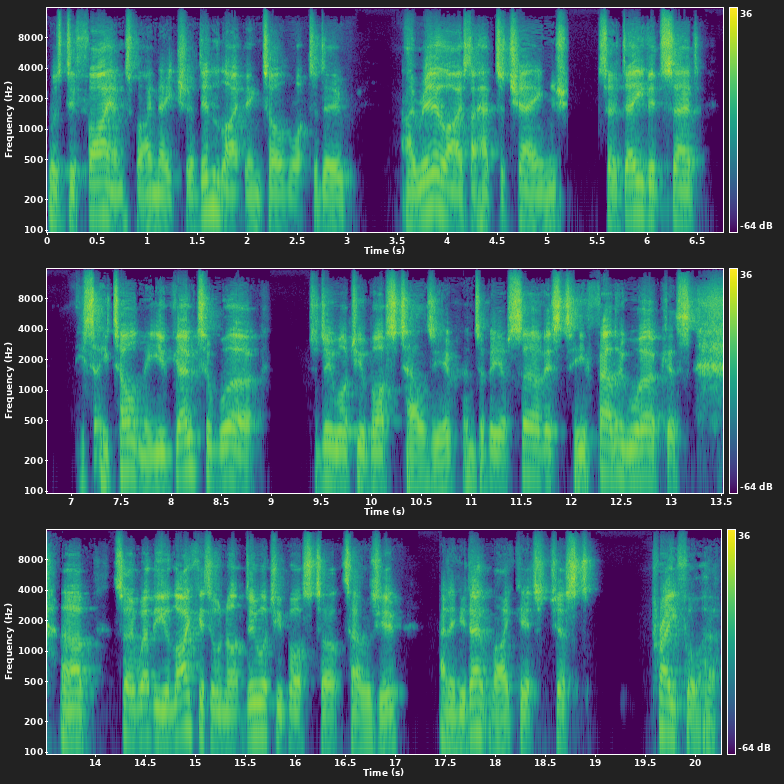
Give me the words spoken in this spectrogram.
was defiant by nature, didn't like being told what to do. I realized I had to change. So David said, he, he told me, you go to work to do what your boss tells you and to be of service to your fellow workers. Uh, so whether you like it or not, do what your boss t- tells you, and if you don't like it, just pray for her.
